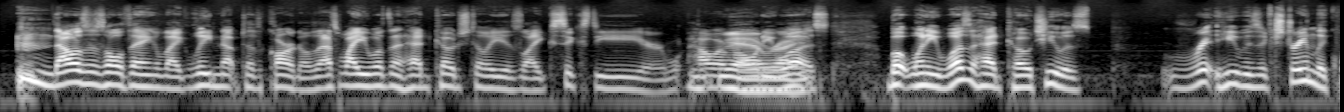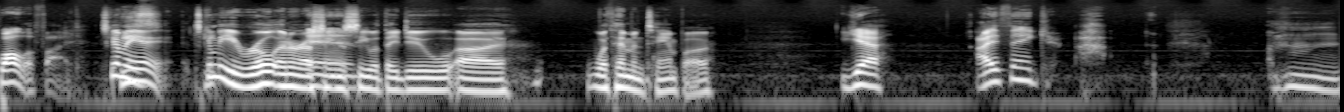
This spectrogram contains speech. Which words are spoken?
that was his whole thing of like leading up to the Cardinals. That's why he wasn't a head coach till he was like 60 or however Yeah, old he right. was. But when he was a head coach, he was ri- he was extremely qualified. It's gonna He's- be it's gonna be real interesting and- to see what they do uh, with him in Tampa. Yeah, I think. Hmm,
